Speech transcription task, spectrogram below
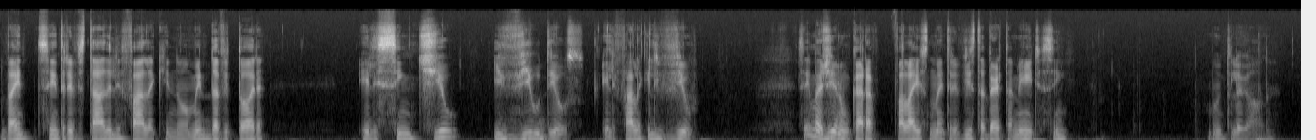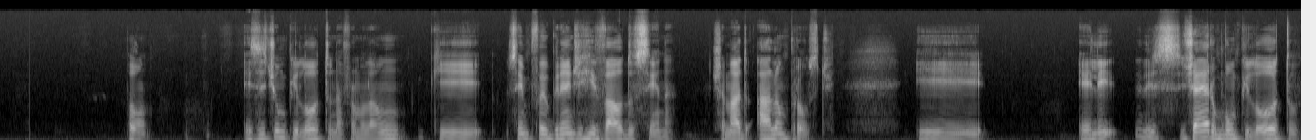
vai ser entrevistado, ele fala que no momento da vitória, ele sentiu e viu Deus. Ele fala que ele viu. Você imagina um cara falar isso numa entrevista abertamente assim? Muito legal, né? Bom, existe um piloto na Fórmula 1 que sempre foi o grande rival do Senna chamado Alan Prost. E ele, ele, já era um bom piloto,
